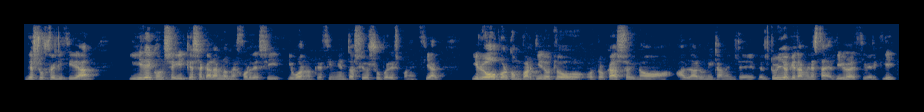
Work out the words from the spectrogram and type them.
de su felicidad y de conseguir que sacaran lo mejor de sí. Y bueno, el crecimiento ha sido súper exponencial. Y luego por compartir otro, otro caso y no hablar únicamente del tuyo, que también está en el libro de Ciberclick,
